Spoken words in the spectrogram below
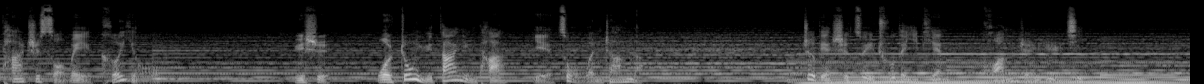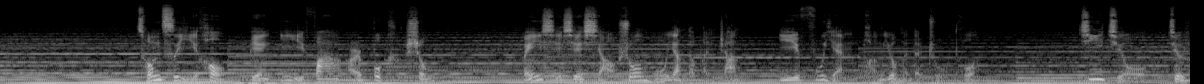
他之所谓可有。于是，我终于答应他，也做文章了。这便是最初的一篇《狂人日记》。从此以后，便一发而不可收，每写些小说模样的文章，以敷衍朋友们的嘱托。积久，就有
